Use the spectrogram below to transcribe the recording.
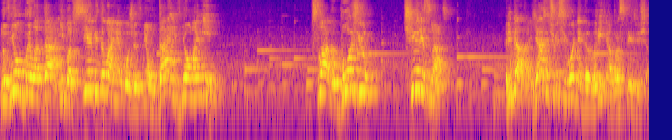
но в нем было да, ибо все обетования Божии в нем да и в нем аминь. В славу Божью через нас. Ребята, я хочу сегодня говорить о простых вещах.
